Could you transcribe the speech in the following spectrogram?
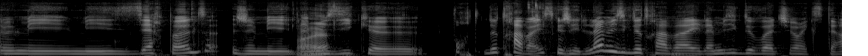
Je mets mes AirPods, je mets de la Ouais. musique euh, pour, de travail, parce que j'ai la musique de travail, la musique de voiture, etc.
